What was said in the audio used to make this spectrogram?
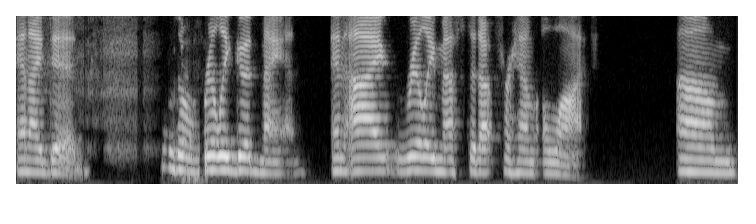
And I did. He was a really good man. And I really messed it up for him a lot. Um,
